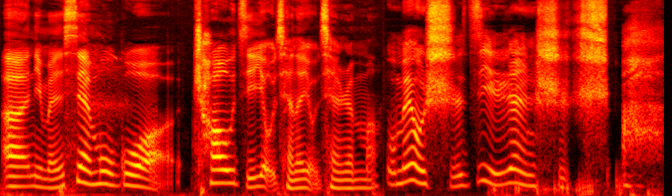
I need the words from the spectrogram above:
呃，你们羡慕过超级有钱的有钱人吗？我没有实际认识啊。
